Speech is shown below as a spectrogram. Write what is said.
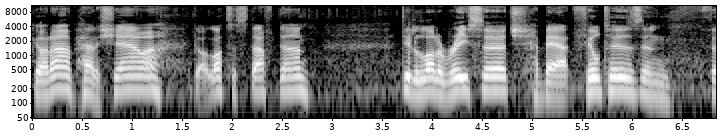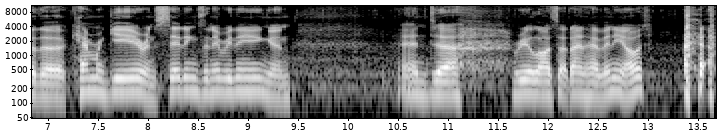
Got up, had a shower, got lots of stuff done. Did a lot of research about filters and for the camera gear and settings and everything, and and uh, realised I don't have any of it.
